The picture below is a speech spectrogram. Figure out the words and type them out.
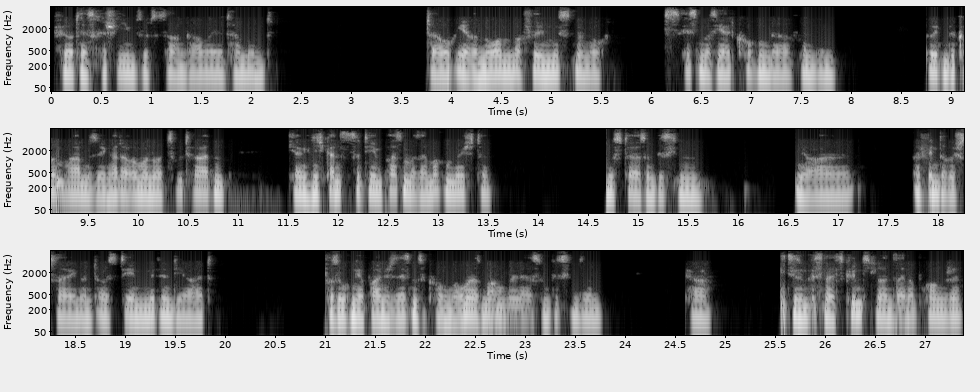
für das Regime sozusagen gearbeitet haben und da auch ihre Normen erfüllen mussten und auch das Essen, was sie halt kochen, da von den Leuten bekommen haben. Deswegen hat er auch immer nur Zutaten, die eigentlich nicht ganz zu dem passen, was er machen möchte. Musste er so ein bisschen, ja, erfinderisch sein und aus den Mitteln, die er hat, versuchen, japanisches Essen zu kochen. Warum er das machen will, er ist so ein bisschen so ein, ja, sieht sich so ein bisschen als Künstler in seiner Branche,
